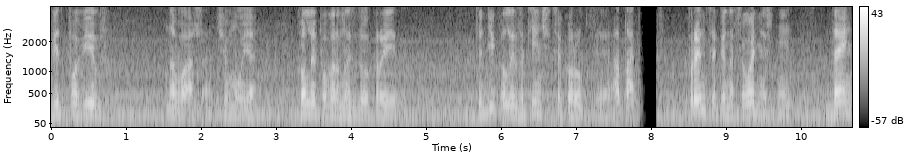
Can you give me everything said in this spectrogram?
відповів на ваше, чому я, коли повернусь до України. Тоді, коли закінчиться корупція. А так, в принципі, на сьогоднішній день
